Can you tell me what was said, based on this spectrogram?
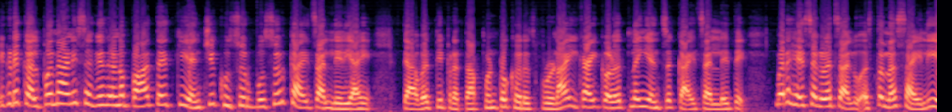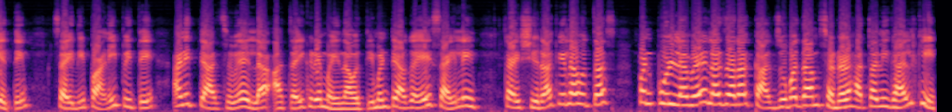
इकडे कल्पना आणि सगळेजण पाहत आहेत की यांची खुसूरपुसूर काय चाललेली आहे. त्यावरती प्रताप म्हणतो खरंच पूर्ण काही कळत नाही यांचं काय चाललंय ते. बरं हे सगळं चालू असताना सायली येते. सायली पाणी पिते आणि त्याच वेळेला आता इकडे मैनावती म्हणते अगं ए सायली काय शिरा केला होतास? पण पुढल्या वेळेला जरा काजू बदाम सडळ हाताने घाल की.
